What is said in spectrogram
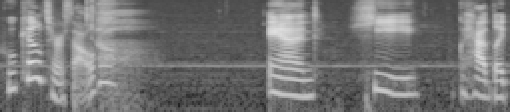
who killed herself. and he had like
